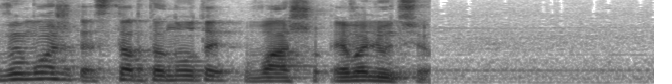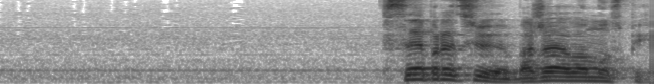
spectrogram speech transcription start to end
ви можете стартанути вашу еволюцію. Все працює. Бажаю вам успіхів.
